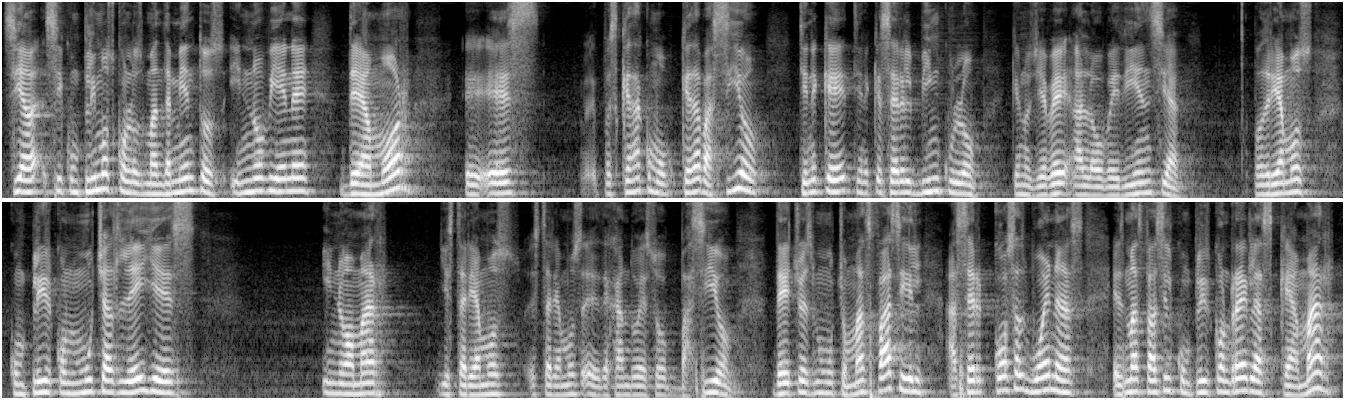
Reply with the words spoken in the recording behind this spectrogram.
Si, cumplimos con los mandamientos y no viene de amor, eh, es, pues queda como, queda vacío. Tiene que, tiene que ser el vínculo que nos lleve a la obediencia. Podríamos cumplir con muchas leyes y no amar y estaríamos, estaríamos eh, dejando eso vacío. De hecho, es mucho más fácil hacer cosas buenas, es más fácil cumplir con reglas que amar.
